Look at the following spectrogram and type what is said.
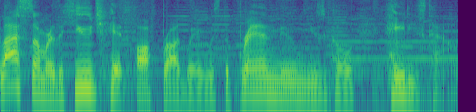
Last summer, the huge hit off Broadway was the brand new musical Hadestown.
